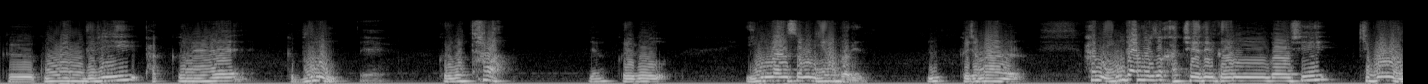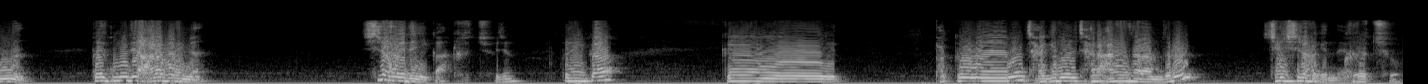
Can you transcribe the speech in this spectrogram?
그 국민들이 박근혜의 그 무능 예. 그리고 타락 예? 그리고 인간성을 잃어버린 음? 그 정말 한 인간으로서 갖춰야 될 그런 것이 기본이 없는 그래서 국민들이 알아버리면 싫어하게 되니까 그렇죠. 그죠? 그러니까 그 박근혜는 자기를 잘 아는 사람들을 제일 싫어하겠네요. 그렇죠.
